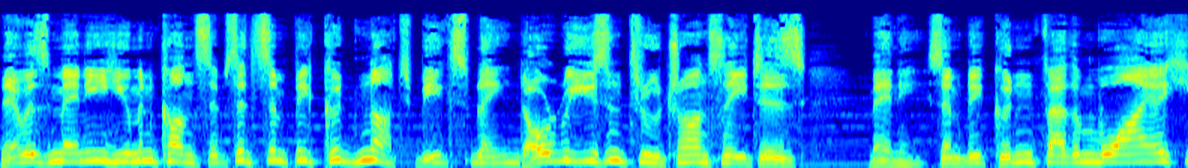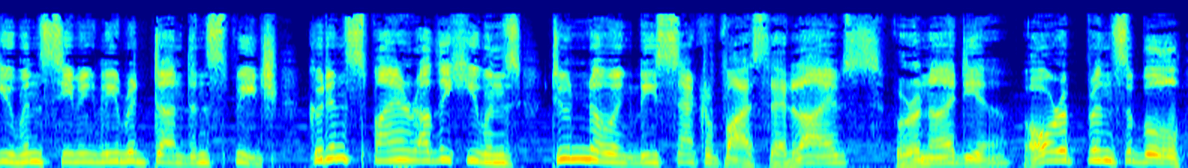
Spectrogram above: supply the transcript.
there was many human concepts that simply could not be explained or reasoned through translators. Many simply couldn't fathom why a human seemingly redundant speech could inspire other humans to knowingly sacrifice their lives for an idea or a principle.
